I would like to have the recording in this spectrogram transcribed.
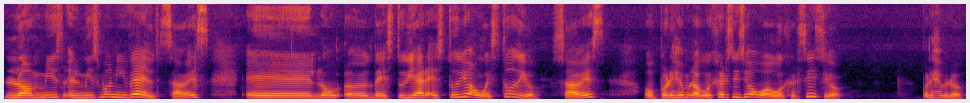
lo el mismo nivel, ¿sabes? Eh, lo, eh, de estudiar, estudio o estudio, ¿sabes? O por ejemplo, hago ejercicio o hago ejercicio. Por ejemplo,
